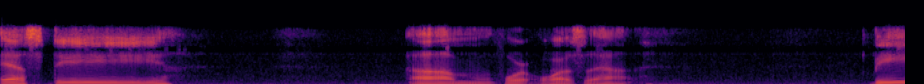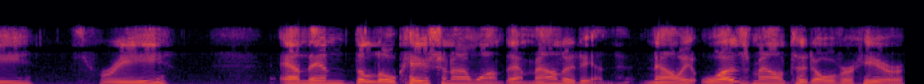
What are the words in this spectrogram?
SD. Um, what was that? B3 and then the location I want that mounted in. Now it was mounted over here,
